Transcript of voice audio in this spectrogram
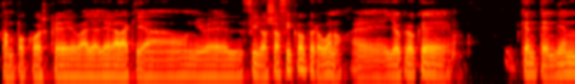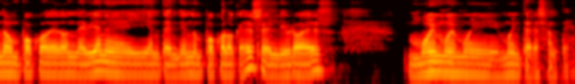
Tampoco es que vaya a llegar aquí a un nivel filosófico, pero bueno, eh, yo creo que, entendiendo un poco de dónde viene y entendiendo un poco lo que es, el libro es muy, muy, muy, muy interesante.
